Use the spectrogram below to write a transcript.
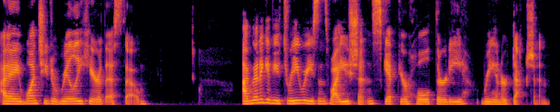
I want you to really hear this though. I'm going to give you three reasons why you shouldn't skip your whole 30 reintroduction.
